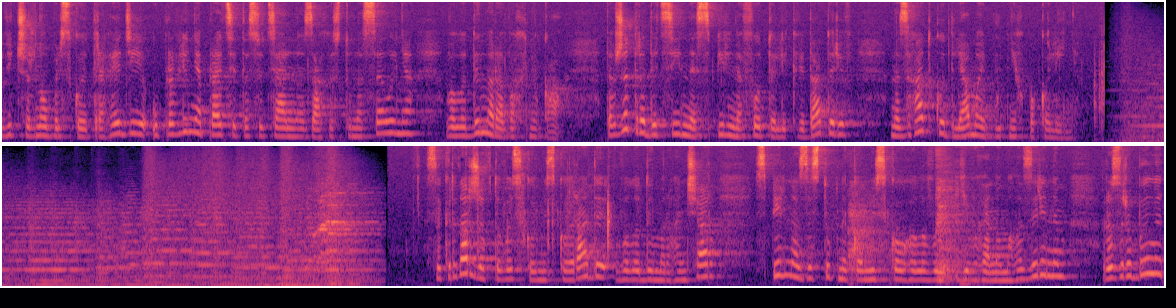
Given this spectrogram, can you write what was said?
від Чорнобильської трагедії управління праці та соціального захисту населення Володимира Вахнюка та вже традиційне спільне фото ліквідаторів на згадку для майбутніх поколінь. Секретар Жовтоводської міської ради Володимир Гончар спільно з заступником міського голови Євгеном Глазиріним розробили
